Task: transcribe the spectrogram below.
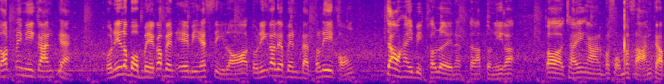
น็อตไม่มีการแกะ ตัวนี้ระบบเบรกก็เป็น ABS 4ล้อตัวนี้ก็จะเป็นแบตเตอรี่ของเจ้าไฮบริดเขาเลยนะครับ ตัวนี้ก็ก็ใช้งานผสมผสานกับ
